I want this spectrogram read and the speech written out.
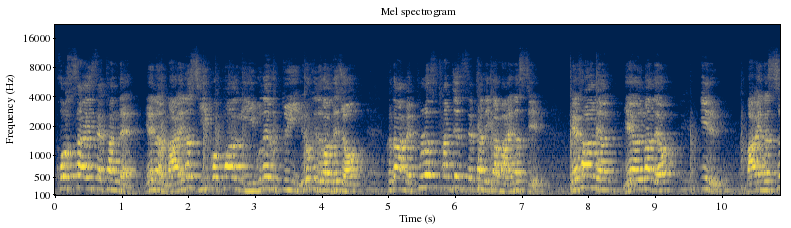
코사인 세타인데 얘는 마이너스 2 곱하기 2분의 루트 2 이렇게 들어가면 되죠? 그 다음에 플러스 탄젠트 세타니까 마이너스 1 계산하면 얘 얼마 돼요? 1 마이너스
